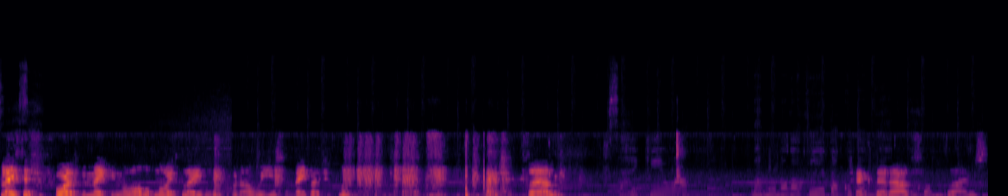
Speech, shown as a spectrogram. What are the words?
PlayStation 4 has been making a lot of noise lately for no reason. Maybe I should look. I should uh, check that out sometimes.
